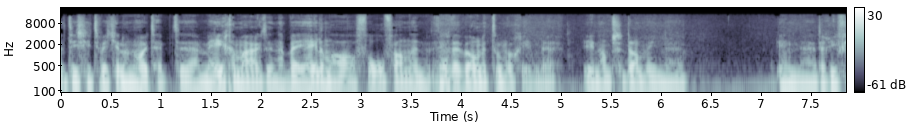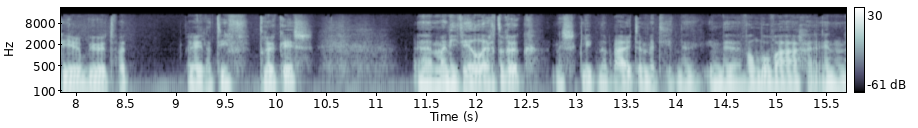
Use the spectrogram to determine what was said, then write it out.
dat is iets wat je nog nooit hebt uh, meegemaakt. En daar ben je helemaal vol van. En, ja. en wij wonen toen nog in, uh, in Amsterdam, in, uh, in de rivierenbuurt... wat relatief druk is. maar niet heel erg druk. Dus ik liep naar buiten met in de, in de wandelwagen. En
